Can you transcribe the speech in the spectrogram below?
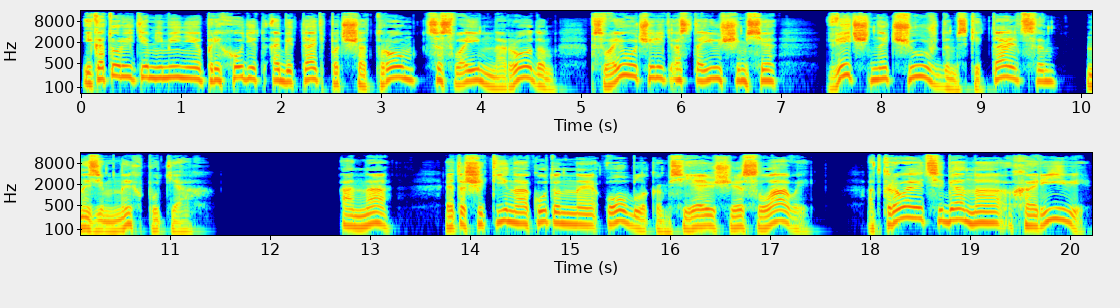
и который, тем не менее, приходит обитать под шатром со своим народом, в свою очередь остающимся вечно чуждым скитальцем на земных путях. Она, эта шикина, окутанная облаком, сияющая славой, открывает себя на Хариве,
